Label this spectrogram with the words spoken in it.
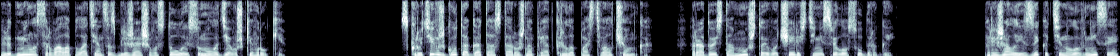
Людмила сорвала полотенце с ближайшего стула и сунула девушке в руки. Скрутив жгут, Агата осторожно приоткрыла пасть волчонка, радуясь тому, что его челюсти не свело судорогой. Прижала язык, оттянула вниз и...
